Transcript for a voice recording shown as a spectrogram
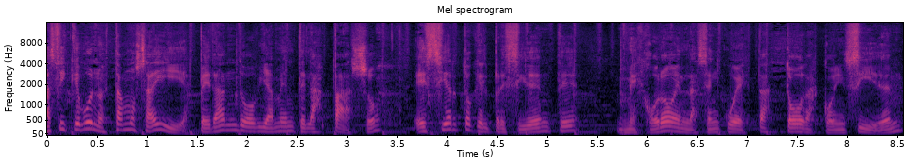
Así que bueno, estamos ahí esperando obviamente las pasos. Es cierto que el presidente mejoró en las encuestas, todas coinciden,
